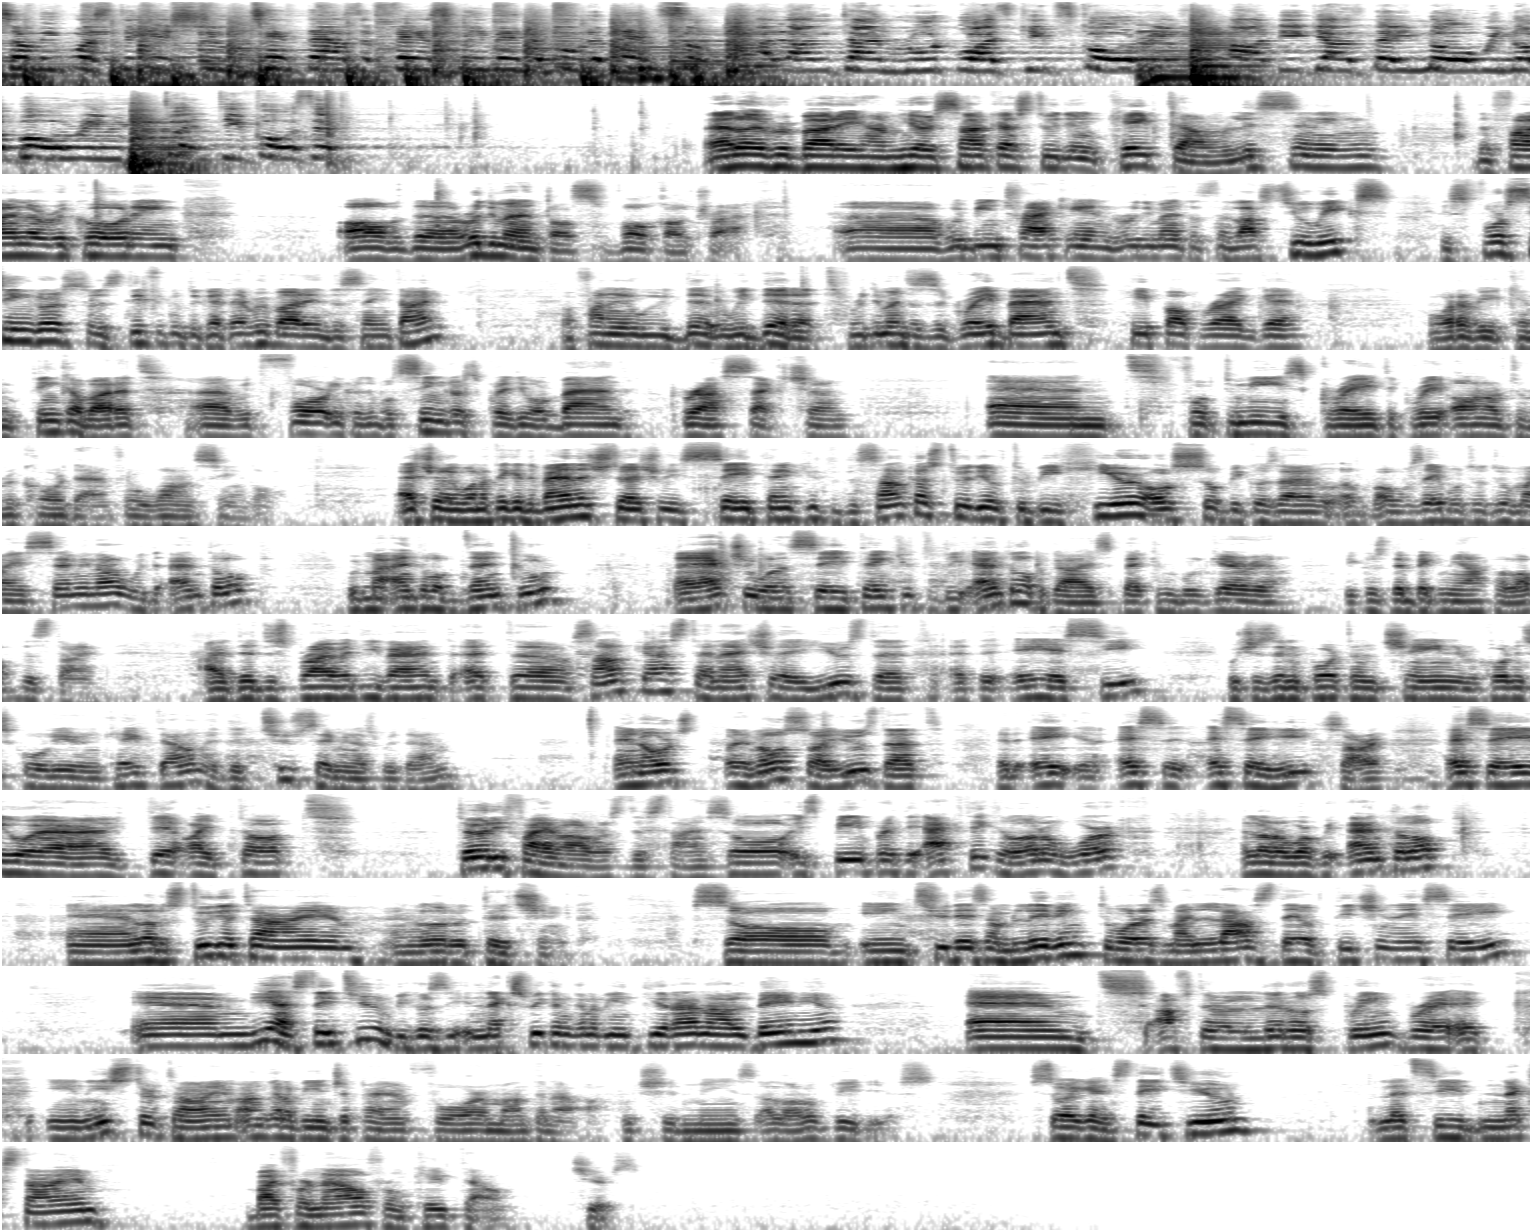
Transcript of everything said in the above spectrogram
Tell me what's the issue? Ten thousand fans screaming the. A long time boys keep scoring. They know we boring. Twenty four seven. Hello everybody, I'm here at Sanka Studio in Cape Town listening the final recording of the Rudimentals vocal track. Uh, we've been tracking Rudimentals in the last two weeks. It's four singers, so it's difficult to get everybody in the same time. But finally we did, we did it. Rudimentals is a great band, hip-hop, reggae, whatever you can think about it, uh, with four incredible singers, incredible band, brass section. And for to me it's great, a great honor to record them for one single. Actually, I want to take advantage to actually say thank you to the Sanka Studio to be here also because I, I was able to do my seminar with Antelope, with my Antelope Zen tour. I actually want to say thank you to the Antelope guys back in Bulgaria because they backed me up a lot this time. I did this private event at uh, Soundcast and actually I used it at the ASC, which is an important chain recording school here in Cape Town. I did two seminars with them and also, and also I used that at SAE, sorry, SAE where I I taught 35 hours this time. So it's been pretty hectic, a lot of work, a lot of work with Antelope, and a lot of studio time, and a lot of teaching. So in two days I'm leaving. Tomorrow is my last day of teaching SAE. And yeah, stay tuned because next week I'm gonna be in Tirana, Albania and after a little spring break in Easter time, I'm gonna be in Japan for a month and a half, which means a lot of videos. So again, stay tuned. Let's see next time. Bye for now from Cape Town. Cheers.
